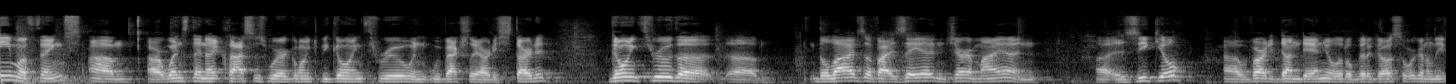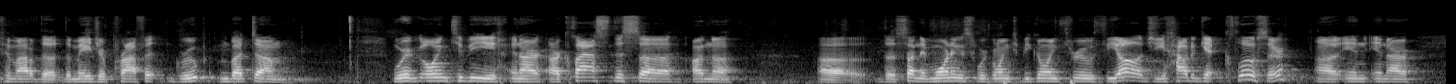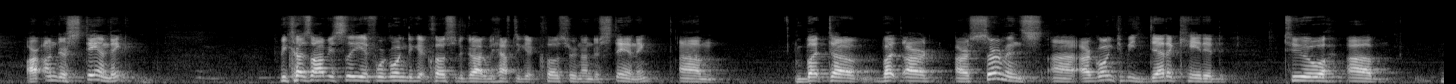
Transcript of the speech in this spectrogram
theme of things. Um, our Wednesday night classes we're going to be going through, and we've actually already started going through the uh, the lives of Isaiah and Jeremiah and uh, Ezekiel. Uh, we've already done Daniel a little bit ago, so we're going to leave him out of the, the major prophet group. But um, we're going to be in our, our class this uh, on the uh, the Sunday mornings. We're going to be going through theology, how to get closer uh, in in our our understanding. Because obviously, if we're going to get closer to God, we have to get closer in understanding. Um, but uh, but our, our sermons uh, are going to be dedicated to uh,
